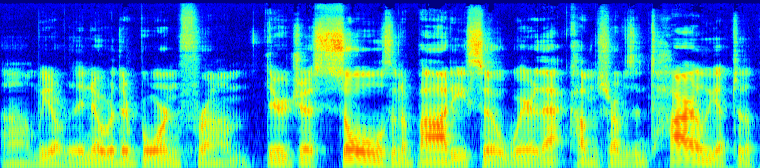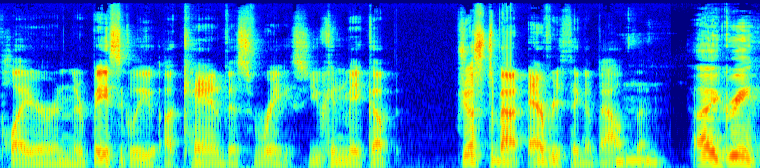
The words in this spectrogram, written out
Um, we don't really know where they're born from. They're just souls in a body, so where that comes from is entirely up to the player. And they're basically a canvas race. You can make up just about everything about them. I agree.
